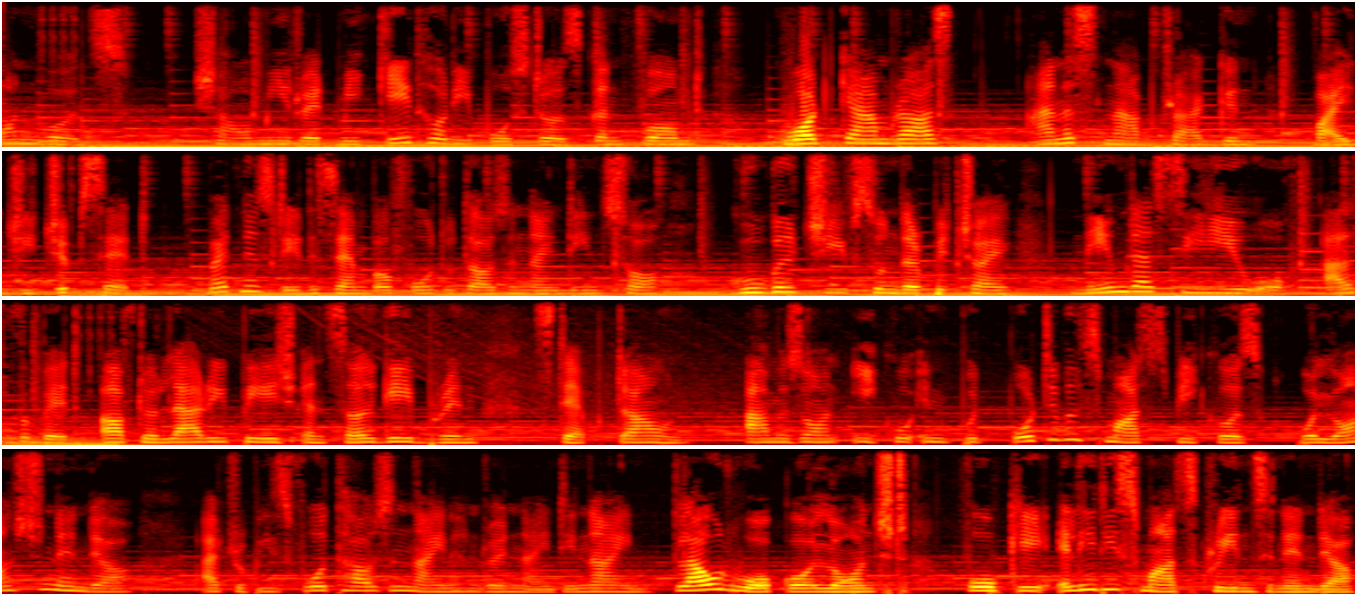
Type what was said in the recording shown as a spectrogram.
onwards. Xiaomi Redmi K30 posters confirmed quad cameras and a Snapdragon 5G chipset. Wednesday, December 4, 2019 saw Google chief Sundar Pichai named as CEO of Alphabet after Larry Page and Sergey Brin stepped down. Amazon Echo Input portable smart speakers were launched in India at rupees 4999. Cloud CloudWalker launched 4K LED smart screens in India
